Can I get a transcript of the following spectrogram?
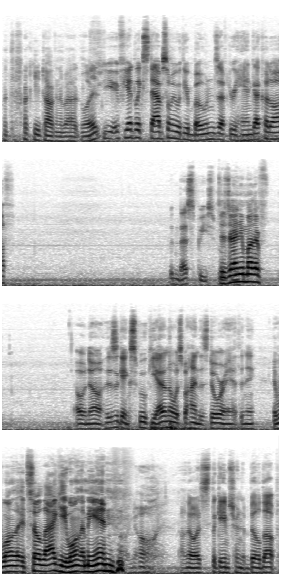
What the fuck are you talking about? What? If you, if you had like stab somebody with your bones after your hand got cut off, wouldn't that be spooky? Is there any mother? Oh no, this is getting spooky. I don't know what's behind this door, Anthony. It won't. It's so laggy. It won't let me in. Oh no, oh no, it's the game's trying to build up.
